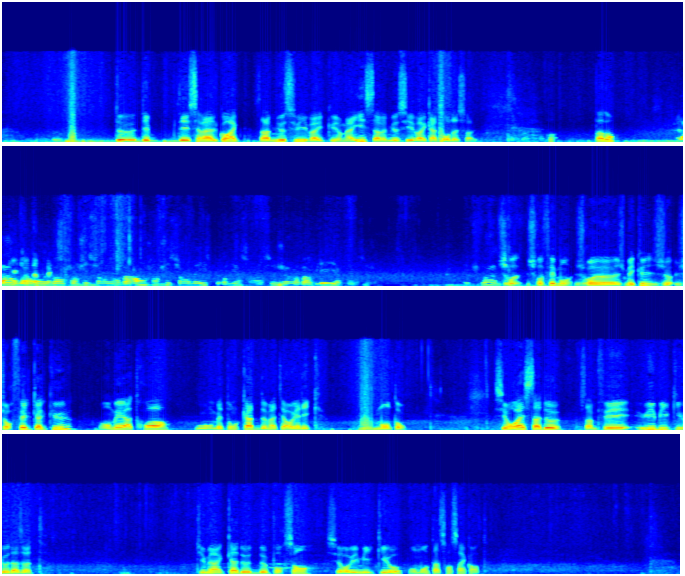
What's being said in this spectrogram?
des, céréales correctes. Ça va mieux suivre avec un maïs, ça va mieux suivre avec un tour de sol. Pardon? Là, on va, on, va sur, on va sur un maïs pour revenir sur un soja, enfin un blé et après un soja. Et tu vois, je, refais mon, je, je, je, refais le calcul. On met à 3 ou on mettons 4 de matière organique. Montons. Si on reste à 2, ça me fait 8000 kg d'azote. Tu mets un K2 de 2%, sur 8000 kg, on monte à 150.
